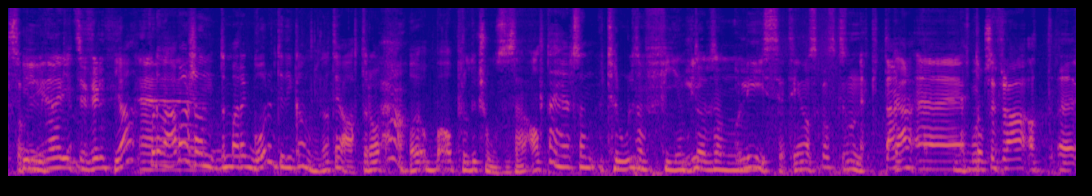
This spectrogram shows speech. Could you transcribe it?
Som en. Ritzu-film. Ja, for den er bare sånn Den bare går rundt i de gangene av teater og, Ja. og, og, og. Alt er helt sånn utrolig sånn fint Ly og liksom og lyssetting er også ganske sånn nøktern. Ja, eh, bortsett fra at eh,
